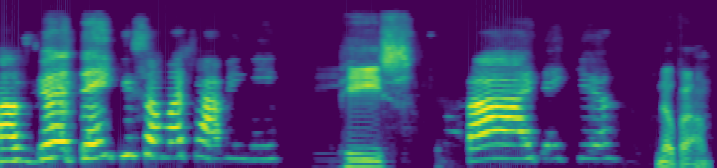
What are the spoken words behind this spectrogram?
Sounds good. Thank you so much for having me. Peace. Bye. Thank you. No problem.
